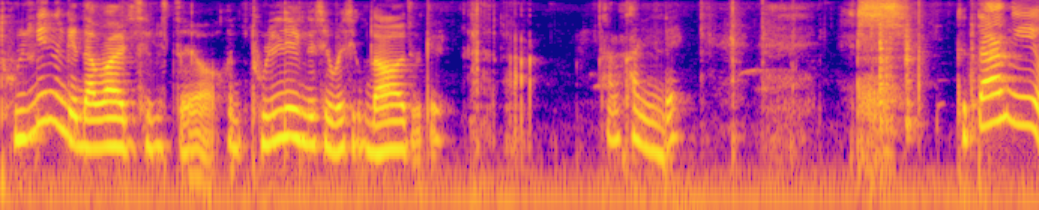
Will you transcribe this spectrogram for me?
돌리는 게 나와야지 재밌어요. 근데 돌리는 게 제발 지금 나와주게. 한 칸인데. 그 땅이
